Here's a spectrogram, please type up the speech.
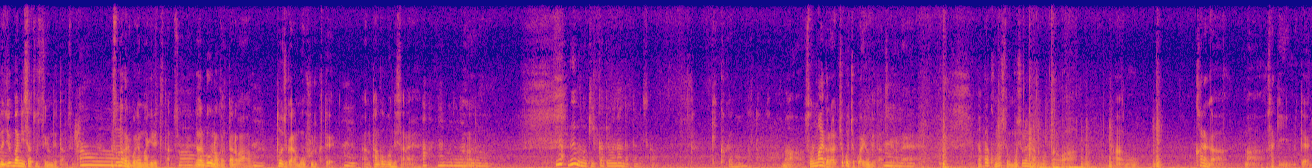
で順番に1冊ずつ読んでったんですよ。でその中にこれは紛れてたんですよね。だから僕の買ったのははい。当時からもう古くてはい。あの単行本でしたね。あなるほどなるほど、なブームのきっかけは何だったんですか？かけは何だったのかな。まあその前からちょこちょこは読んでたんですけどね、うん。やっぱりこの人面白いなと思ったのはあの彼がまあさっき言ったように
